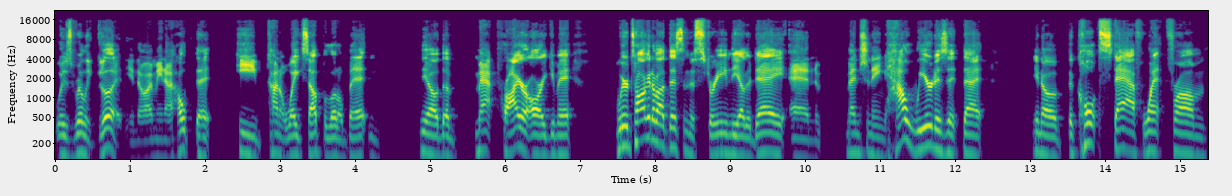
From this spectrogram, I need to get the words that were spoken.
was really good, you know. I mean, I hope that he kind of wakes up a little bit and you know, the Matt Pryor argument we were talking about this in the stream the other day and mentioning how weird is it that you know the Colt staff went from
